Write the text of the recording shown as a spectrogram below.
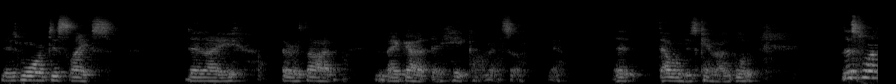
there's more dislikes than I ever thought. And I got a hate comment, so yeah. It, that one just came out of the blue. This one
